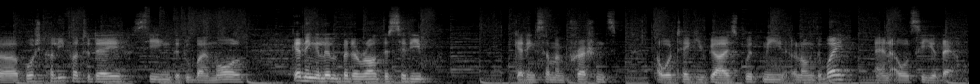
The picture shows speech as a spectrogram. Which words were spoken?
uh, Burj Khalifa today, seeing the Dubai Mall, getting a little bit around the city, getting some impressions. I will take you guys with me along the way and I will see you there.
